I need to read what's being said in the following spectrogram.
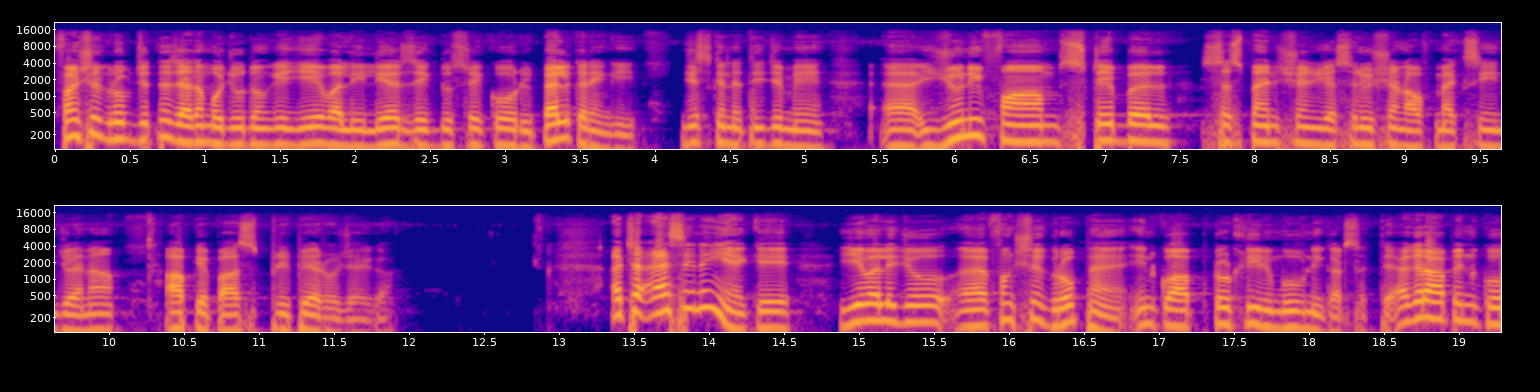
फंक्शनल ग्रुप जितने ज़्यादा मौजूद होंगे, ये वाली लेयर्स एक दूसरे को रिपेल करेंगी, जिसके नतीजे में यूनिफॉर्म स्टेबल सस्पेंशन या सोल्यूशन ऑफ़ मैक्सिन जो है ना, आपके पास प्रिपेयर हो जाएगा। अच्छा ऐसे नहीं है कि ये वाले जो फंक्शनल ग्रुप हैं, इनको आप टोटली रिमूव नहीं कर सकते। अगर आप इनको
